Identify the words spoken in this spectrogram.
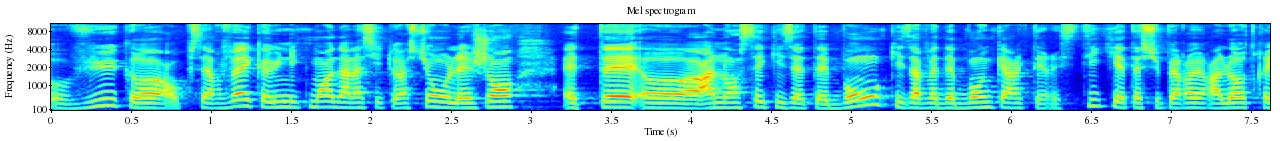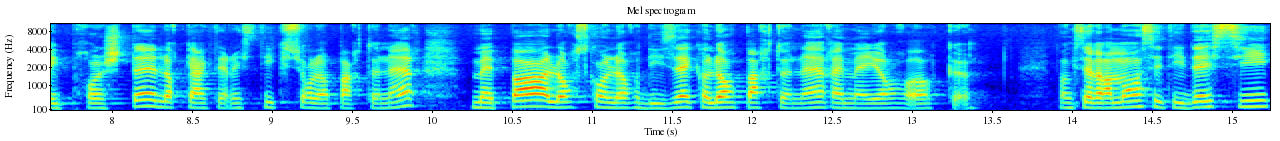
euh, vu, observé qu'uniquement dans la situation où les gens étaient euh, annoncés qu'ils étaient bons, qu'ils avaient des bonnes caractéristiques, qui étaient supérieures à l'autre, ils projetaient leurs caractéristiques sur leur partenaire, mais pas lorsqu'on leur disait que leur partenaire est meilleur qu'eux. Donc c'est vraiment cette idée, si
